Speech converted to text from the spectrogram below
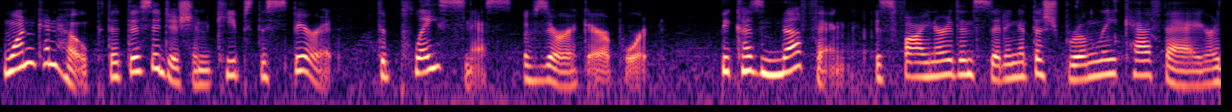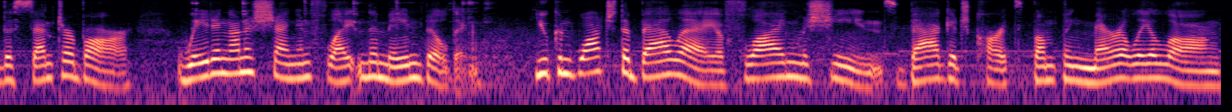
One can hope that this addition keeps the spirit, the placeness of Zurich Airport because nothing is finer than sitting at the Sprungli Cafe or the Center Bar, waiting on a Schengen flight in the main building. You can watch the ballet of flying machines, baggage carts bumping merrily along,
